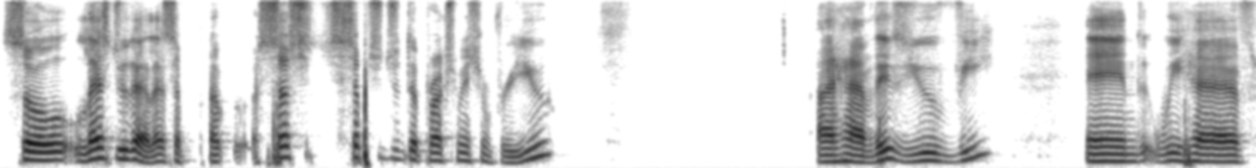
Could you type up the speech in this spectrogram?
So let's do that. Let's uh, uh, substitute the approximation for U. I have this UV, and we have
